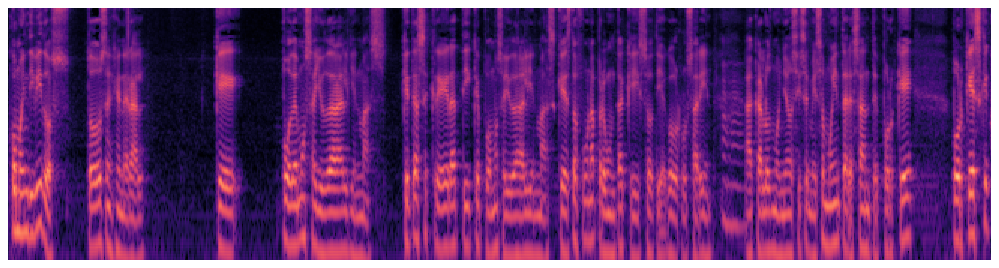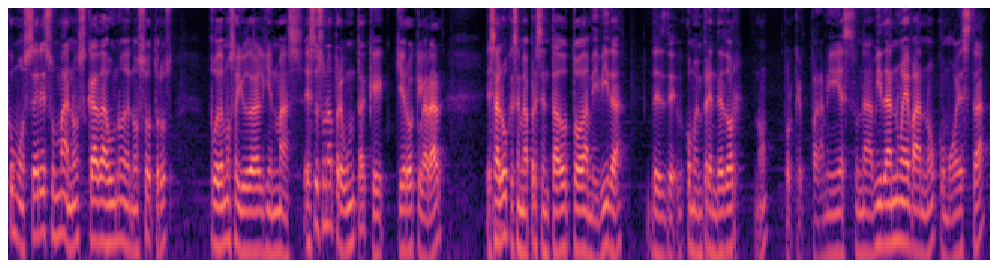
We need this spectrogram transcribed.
como individuos, todos en general, que podemos ayudar a alguien más? ¿Qué te hace creer a ti que podemos ayudar a alguien más? Que esta fue una pregunta que hizo Diego Rusarín a Carlos Muñoz y se me hizo muy interesante. ¿Por qué? Porque es que como seres humanos, cada uno de nosotros, podemos ayudar a alguien más? Esta es una pregunta que quiero aclarar. Es algo que se me ha presentado toda mi vida desde como emprendedor, ¿no? Porque para mí es una vida nueva, ¿no? Como esta,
